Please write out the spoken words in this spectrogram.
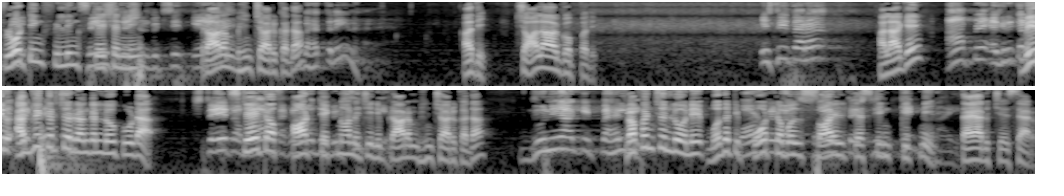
ఫ్లోటింగ్ ఫిల్లింగ్ స్టేషన్ని ప్రారంభించారు కదా? అది చాలా గొప్పది. అలాగే మీరు అగ్రికల్చర్ రంగంలో కూడా స్టేట్ ఆఫ్ ఆర్ట్ టెక్నాలజీని ప్రారంభించారు కదా? ప్రపంచంలోనే మొదటి పోర్టబుల్ సాయిల్ టెస్టింగ్ కిట్ని తయారు చేశారు.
